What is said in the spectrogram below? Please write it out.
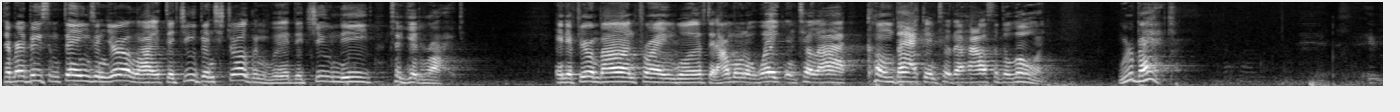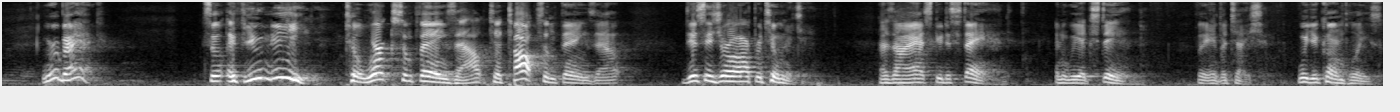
There may be some things in your life that you've been struggling with that you need to get right. And if your mind frame was that I'm going to wait until I come back into the house of the Lord, we're back. We're back. So if you need to work some things out, to talk some things out, this is your opportunity as I ask you to stand and we extend the invitation. Will you come, please?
